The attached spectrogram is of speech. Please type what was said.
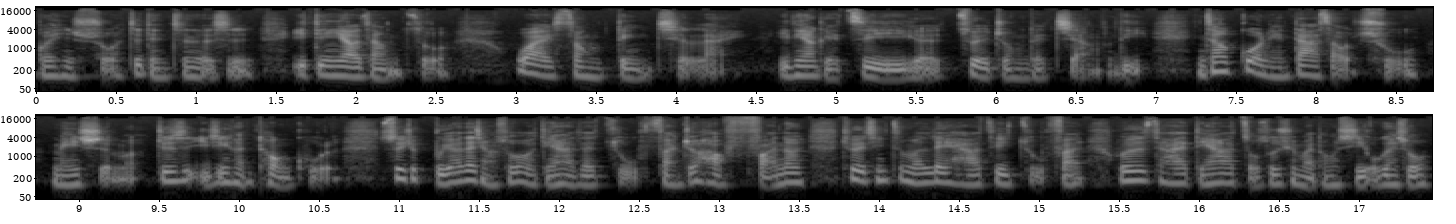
我跟你说，这点真的是一定要这样做，外送订起来，一定要给自己一个最终的奖励。你知道过年大扫除没什么，就是已经很痛苦了，所以就不要再想说我等下在煮饭就好烦哦，就已经这么累还要自己煮饭，或者还等下走出去买东西。我跟你说，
